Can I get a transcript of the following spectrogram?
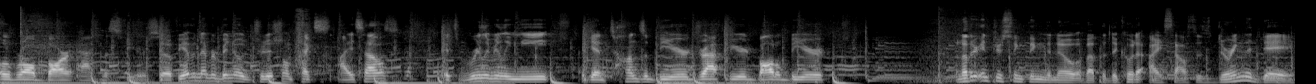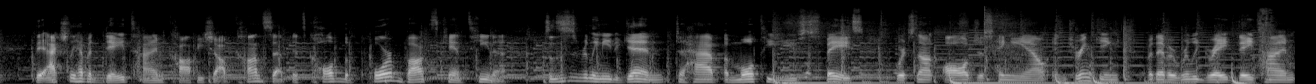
overall bar atmosphere. So if you haven't never been to a traditional Texas ice house, it's really, really neat. Again, tons of beer, draft beer, bottled beer, Another interesting thing to know about the Dakota Ice House is during the day, they actually have a daytime coffee shop concept. It's called the Pour Box Cantina. So this is really neat again to have a multi-use space where it's not all just hanging out and drinking, but they have a really great daytime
